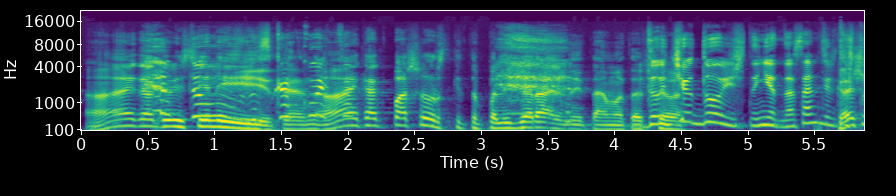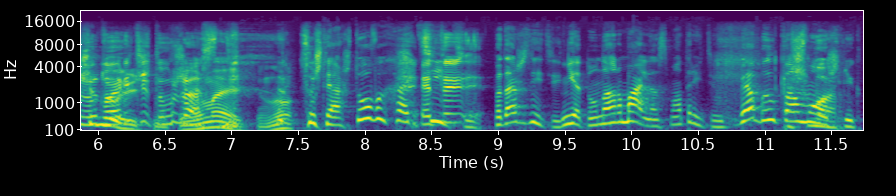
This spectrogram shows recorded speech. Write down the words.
Ай, как веселит. Ай, как по-шорски-то, по-либеральной там это Да все. чудовищно. Нет, на самом деле, то, что вы говорите, это ужасно. понимаете? Ну, Слушайте, а что вы хотите? Это- Подождите, нет, ну нормально, смотрите, у тебя был Кошмар. помощник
